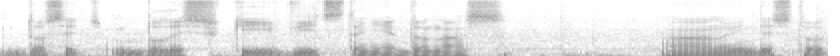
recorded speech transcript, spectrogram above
досить близькій відстані до нас. А, ну він десь тут.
